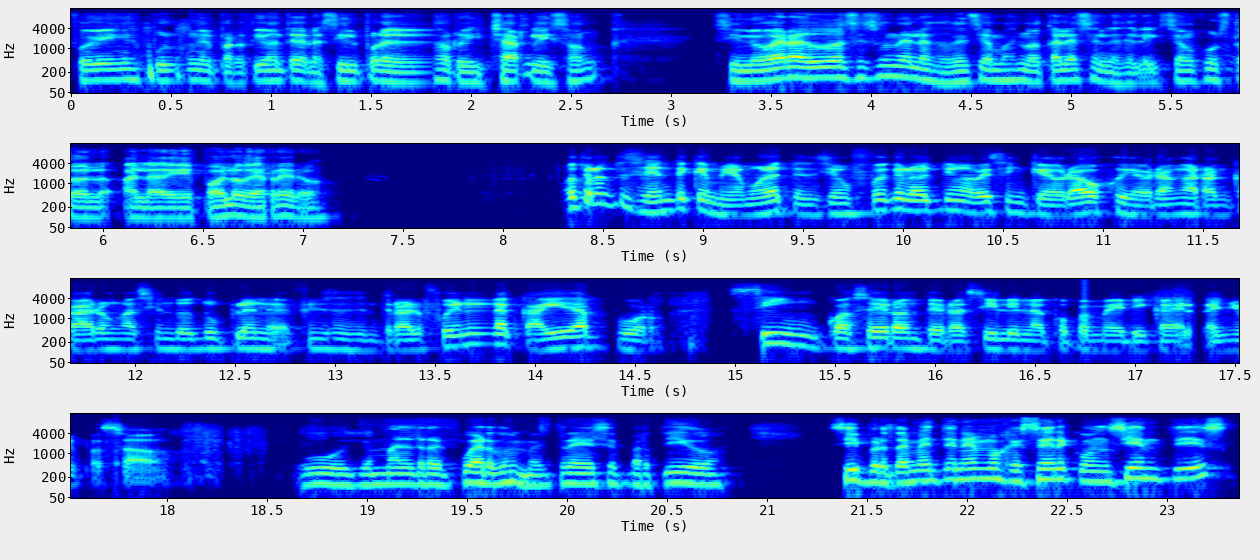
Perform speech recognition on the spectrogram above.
fue bien expulsado en el partido ante Brasil por el Richarlison, sin lugar a dudas es una de las ausencias más notables en la selección justo a la de Pablo Guerrero. Otro antecedente que me llamó la atención fue que la última vez en que Araujo y Abraham arrancaron haciendo dupla en la defensa central fue en la caída por 5 a 0 ante Brasil en la Copa América del año pasado. Uy, qué mal recuerdo me trae ese partido. Sí, pero también tenemos que ser conscientes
